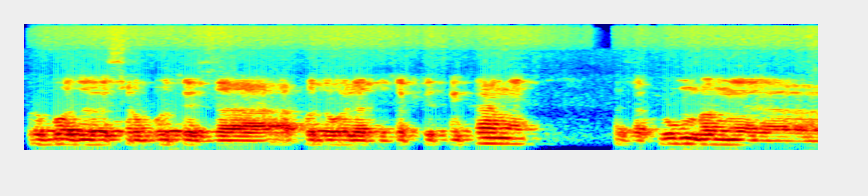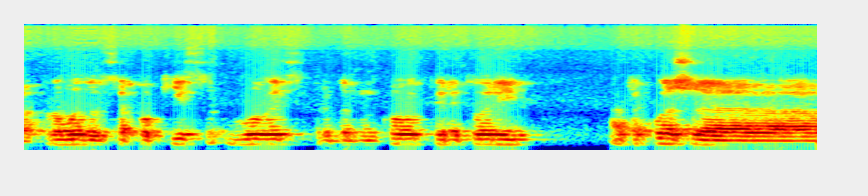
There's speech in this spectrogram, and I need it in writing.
Проводились роботи за по догляду за квітниками, за клумбами. е, Проводився покіс вулиць, прибудинкових територій, а також е,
